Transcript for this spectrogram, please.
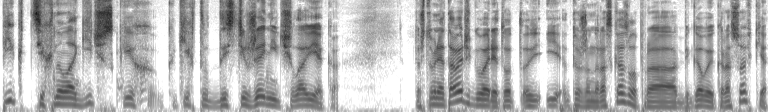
пик технологических каких-то достижений человека. То, что у меня товарищ говорит, вот э, и тоже он рассказывал про беговые кроссовки.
